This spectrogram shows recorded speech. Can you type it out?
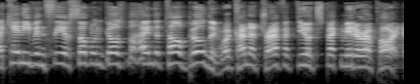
I can't even see if someone goes behind a tall building. What kind of traffic do you expect me to report?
